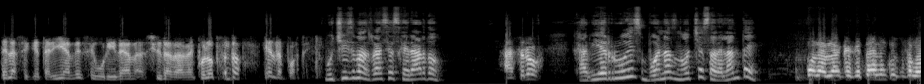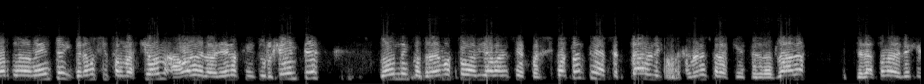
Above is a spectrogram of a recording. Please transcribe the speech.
de la Secretaría de Seguridad Ciudadana. Y por lo pronto, el reporte. Muchísimas gracias, Gerardo. Hasta Javier Ruiz, buenas noches, adelante. Hola Blanca, ¿qué tal? Un gusto saludarte nuevamente y tenemos información ahora de la Los Insurgentes, donde encontraremos todavía avance pues bastante aceptable, al menos para quien se traslada de la zona del eje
